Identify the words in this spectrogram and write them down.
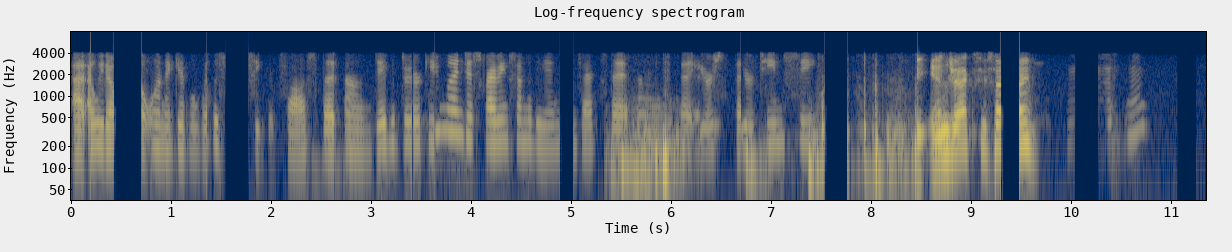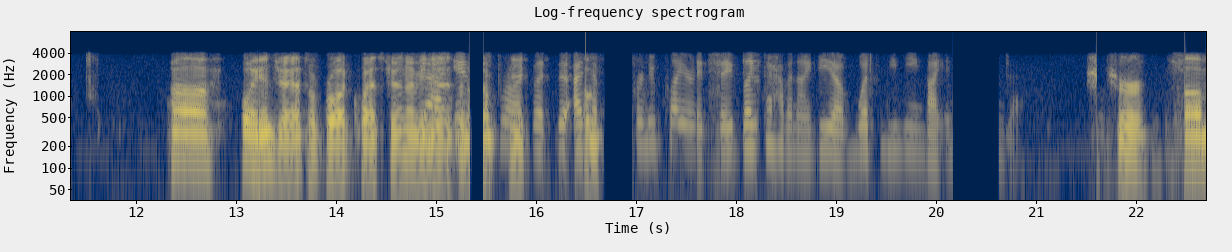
I, we don't, don't want to give away the secret sauce, but um, David Durkee, do you mind describing some of the injects that um, that your that your team see? The injects, you say? Mm-hmm. Uh, Boy, inject, that's a broad question. I mean, yeah, it's broad, but I um, for new players, they'd like to have an idea of what we mean by inject. Sure. Um,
